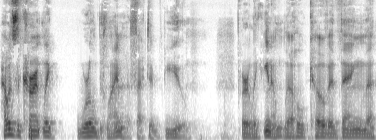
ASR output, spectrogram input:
how has the current like world climate affected you? Or like you know the whole COVID thing, the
